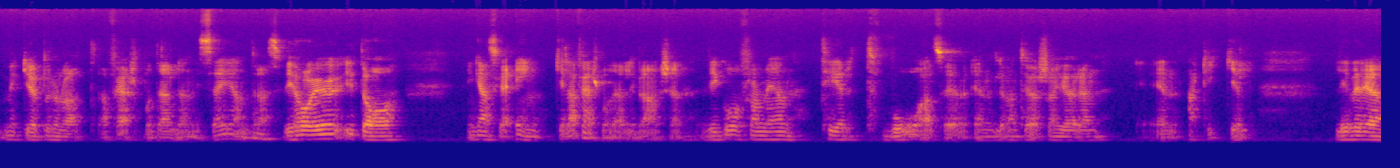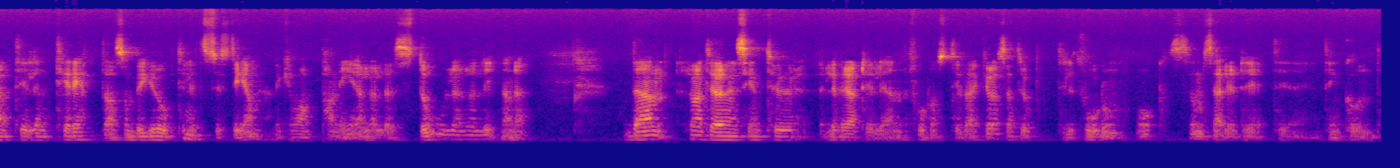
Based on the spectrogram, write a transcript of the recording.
Mycket på grund av att affärsmodellen i sig ändras. Vi har ju idag en ganska enkel affärsmodell i branschen. Vi går från en TIR 2, alltså en- en leverantör som gör en, en artikel, levererar till en TIR 1 alltså som bygger upp till ett system. Det kan vara en panel eller stol eller liknande. Den leverantören i sin tur levererar till en fordonstillverkare och sätter upp till ett fordon och som säljer det till, till en kund.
